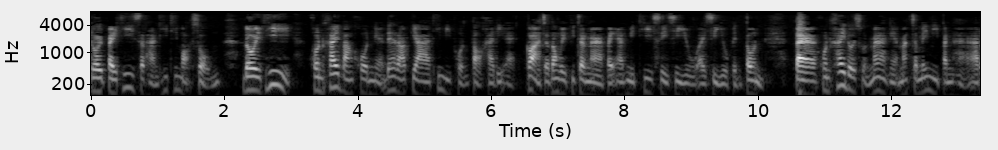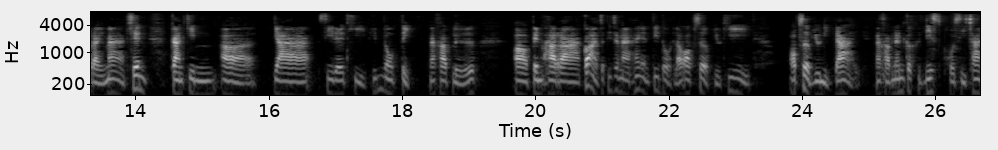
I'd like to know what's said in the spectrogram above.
โดยไปที่สถานที่ที่เหมาะสม โดยที่คนไข้บางคนเนี่ยได้รับยาที่มีผลต่อ cardiac ก็อาจจะต้องไปพิจารณาไป admit ที่ CCU ICU เป็นต้น แต่คนไข้โดยส่วนมากเนี่ยมักจะไม่มีปัญหาอะไรมาก เช่น การกิน ยา sedative hypnotic นะครับหรือเป็นพาราก็อาจจะพิจารณาให้ antidote แล้ว observe อยู่ที่ observe unit ได้นะครับนั่นก็คือ disposition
